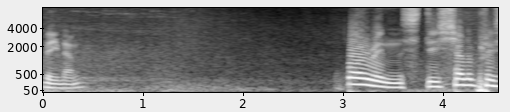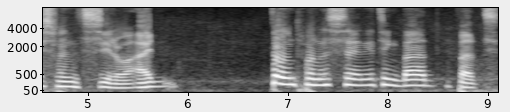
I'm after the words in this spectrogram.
Big them. Forins, the Shadow Priest went zero. I don't wanna say anything bad, but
